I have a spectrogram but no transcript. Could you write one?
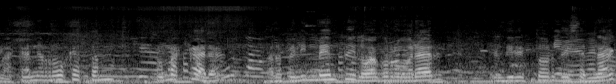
Las carnes rojas están, son más caras, pero felizmente, y lo va a corroborar el director de CERNAC,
